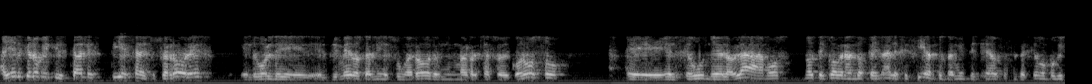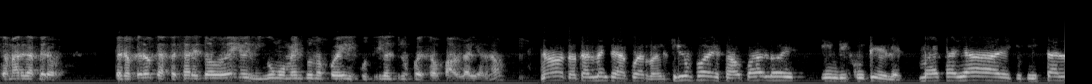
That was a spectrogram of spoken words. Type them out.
ayer creo que Cristal es pieza de sus errores, el gol de, el primero también es un error, un mal rechazo de Corozo, eh, el segundo ya lo hablábamos, no te cobran dos penales, es cierto, también te queda otra sensación un poquito amarga, pero pero creo que a pesar de todo ello, en ningún momento uno puede discutir el triunfo de Sao Paulo ayer, ¿no? No, totalmente de acuerdo. El triunfo de Sao Paulo es indiscutible. Más allá de que Cristal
